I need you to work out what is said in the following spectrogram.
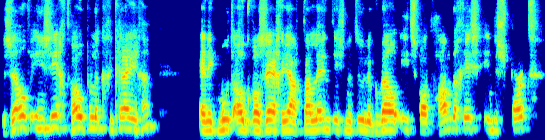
zelfinzicht hopelijk gekregen. En ik moet ook wel zeggen, ja, talent is natuurlijk wel iets wat handig is in de sport.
